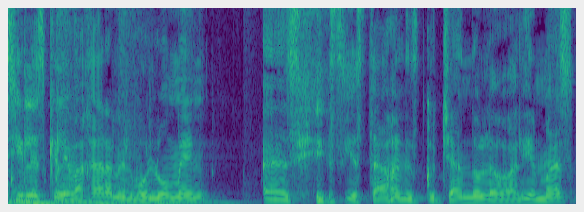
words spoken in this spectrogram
Decirles que le bajaran el volumen eh, si, si estaban escuchándolo o alguien más.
